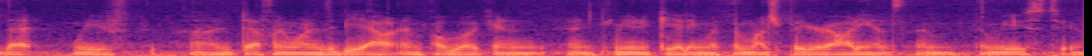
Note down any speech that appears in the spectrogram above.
that we've uh, definitely wanted to be out in public and, and communicating with a much bigger audience than, than we used to.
